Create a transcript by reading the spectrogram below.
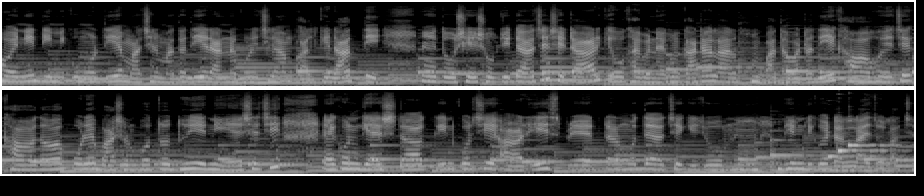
হয়নি। ডিমি কুমড় দিয়ে মাছের মাথা দিয়ে রান্না করেছিলাম কালকে রাতে হ্যাঁ, তো সেই সবজিটা আছে সেটা আর কেউ খাবে না। এখন কাঁঠাল আর পাতা বাটা দিয়ে খাওয়া হয়েছে। খাওয়া দাওয়া করে বাসনপত্র ধুয়ে নিয়ে এসেছি। এখন গ্যাসটা ক্লিন করছি আর এই স্প্রেটার মধ্যে আছে কিছু ভিম লিকুইড আর লাইজল আছে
